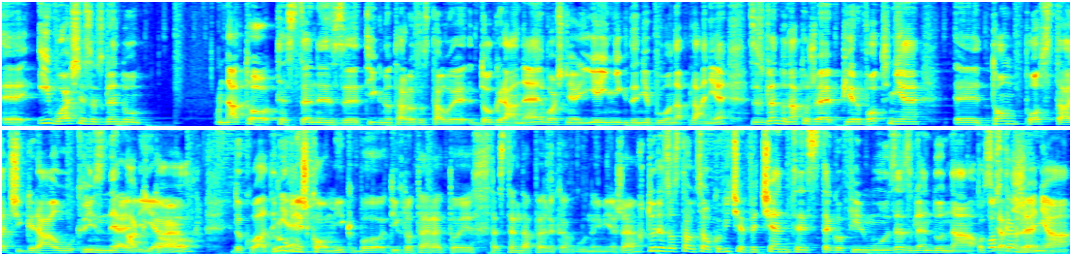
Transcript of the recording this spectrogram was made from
E, i właśnie ze względu na to te sceny z Tig Notaro zostały dograne, właśnie jej nigdy nie było na planie, ze względu na to, że pierwotnie tą postać grał Chris inny Delia. aktor. Dokładnie. Również komik, bo Notaro to jest stand-uperka w głównej mierze. który został całkowicie wycięty z tego filmu ze względu na oskarżenia, Oskarżenia.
